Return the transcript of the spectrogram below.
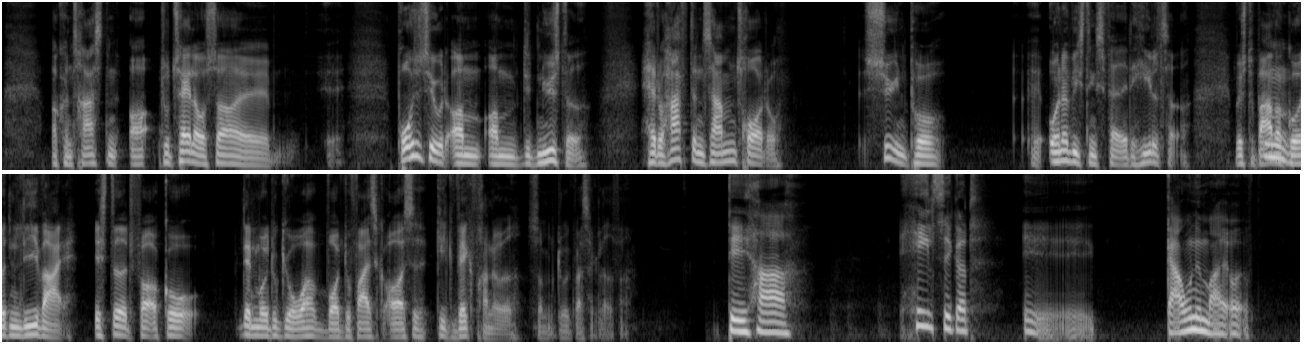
og kontrasten. Og du taler jo så øh, øh, positivt om, om dit nye sted. Har du haft den samme, tror du, syn på øh, undervisningsfaget i det hele taget, hvis du bare mm. var gået den lige vej, i stedet for at gå den måde, du gjorde, hvor du faktisk også gik væk fra noget, som du ikke var så glad for? Det har helt sikkert øh, gavnet mig og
